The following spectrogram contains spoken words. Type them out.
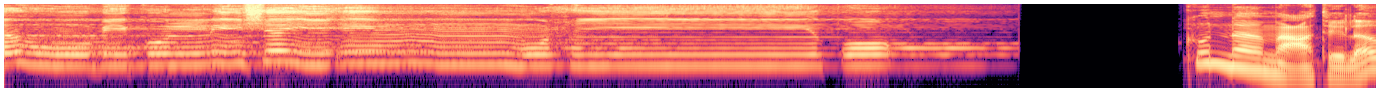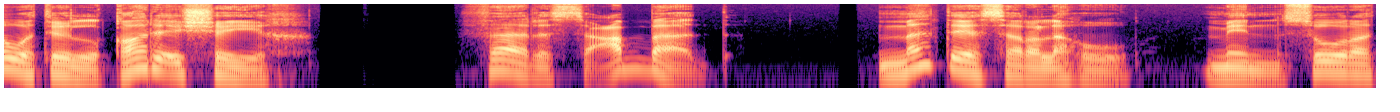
إنه بكل شيء محيط. كنا مع تلاوة القارئ الشيخ فارس عباد. ما تيسر له من سورة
